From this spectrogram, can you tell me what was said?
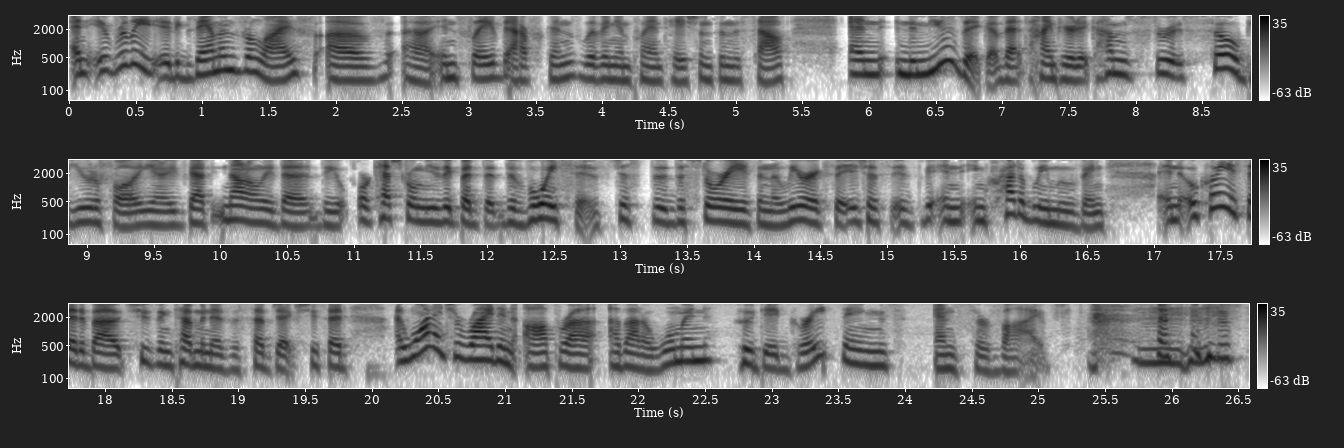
And it really, it examines the life of uh, enslaved Africans living in plantations in the South. And the music of that time period, it comes through, it's so beautiful. You know, you've got not only the, the orchestral music, but the, the voices, just the, the stories and the lyrics. It just is incredibly moving. And Okoye said about choosing Tubman as a subject, she said, said, I wanted to write an opera about a woman who did great things and survived. Mm-hmm. just,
